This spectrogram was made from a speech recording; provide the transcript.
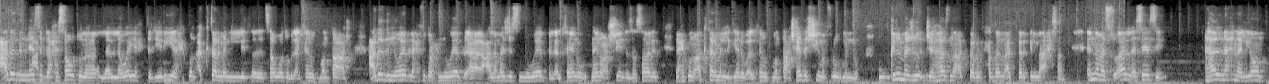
عدد الناس اللي رح يصوتوا للوائح التغييرية رح يكون أكثر من اللي صوتوا بال 2018، عدد النواب اللي رح يفوتوا رح النواب على مجلس النواب بال 2022 إذا صارت رح يكونوا أكثر من اللي كانوا بال 2018، هذا الشيء مفروغ منه، وكل ما جهزنا أكثر وحضرنا أكثر كل ما أحسن، إنما السؤال الأساسي هل نحن اليوم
